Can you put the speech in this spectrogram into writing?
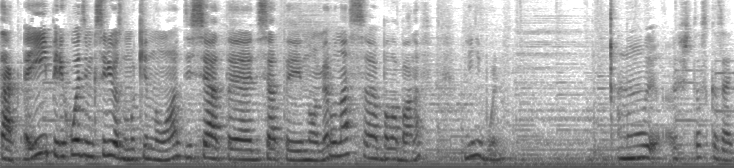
Так, и переходим к серьезному кино. Десятый, десятый номер у нас э, Балабанов. Мне не больно. Ну, что сказать?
